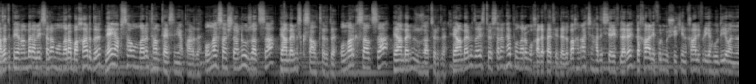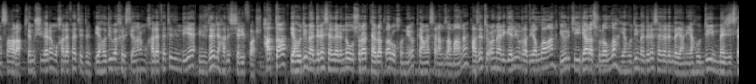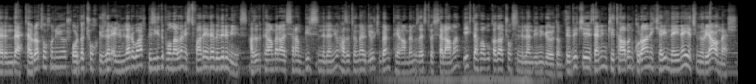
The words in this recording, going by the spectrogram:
Hz. Peygamber Aleyhisselam onlara bakardı. Ne yapsa onların tam tersini yapardı. Onlar saçlarını uzatsa Peygamberimiz kısaltırdı. Onlar kısaltsa Peygamberimiz uzatırdı. Peygamberimiz Aleyhisselam hep onlara muhalefet ederdi. Bakın açın hadis-i şeriflere. De haliful müşrikin, haliful Yahudi ve Nesara. İşte müşriklere muhalefet edin. Yahudi ve Hristiyanlara muhalefet edin diye yüzlerce hadis-i şerif var. Hatta Yahudi medreselerinde o sıra Tevratlar okunuyor Peygamber Selam zamanı. Hazreti Ömer geliyor radıyallahu anh diyor ki ya Resulallah Yahudi medreselerinde yani Yahudi meclislerinde Tevrat okunuyor. Orada çok güzel ilimler var. Biz gidip onlardan istifade edebilir miyiz? Hazreti Peygamber aleyhisselam bir sinirleniyor. Hazreti Ömer diyor ki ben Peygamberimiz aleyhisselamın ilk defa bu kadar çok sinirlendiğini gördüm. Dedi ki senin kitabın Kur'an-ı Kerim neyine yetmiyor ya Ömer?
